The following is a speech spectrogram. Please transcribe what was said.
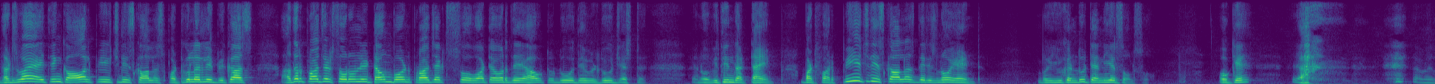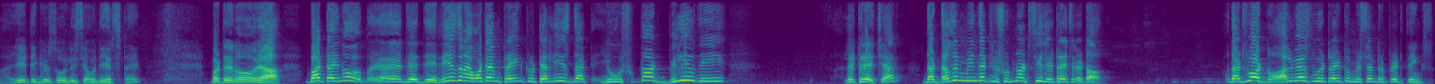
That is why I think all PhD scholars particularly because other projects are only term bound projects. So, whatever they have to do they will do just you know within that time, but for PhD scholars there is no end, but you can do 10 years also. Okay. Yeah. I mean IIT gives only 7 years time, but you know yeah, but I know uh, the, the reason I, what I am trying to tell is that you should not believe the literature that does not mean that you should not see literature at all. That is what no always we try to misinterpret things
